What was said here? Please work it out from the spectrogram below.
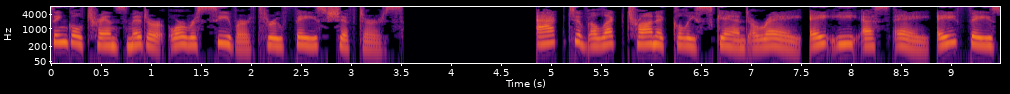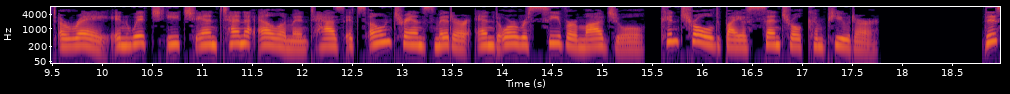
single transmitter or receiver through phase shifters. Active Electronically Scanned Array AESA, a phased array in which each antenna element has its own transmitter and or receiver module, controlled by a central computer. This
